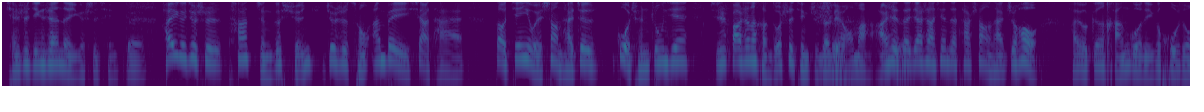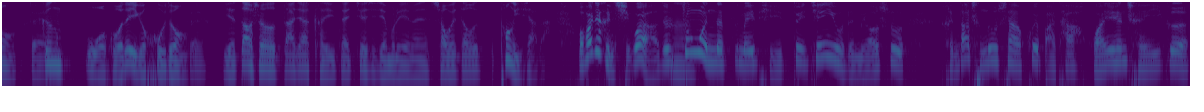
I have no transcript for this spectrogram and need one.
前世今生的一个事情，对，还有一个就是他整个选举，就是从安倍下台到菅义伟上台这个过程中间，其实发生了很多事情值得聊嘛。而且再加上现在他上台之后，还有跟韩国的一个互动，对跟我国的一个互动，对也到时候大家可以在这期节目里面稍微都碰一下吧。我发现很奇怪啊，就是嗯中文的自媒体对菅义伟的描述，很大程度上会把它还原成一个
